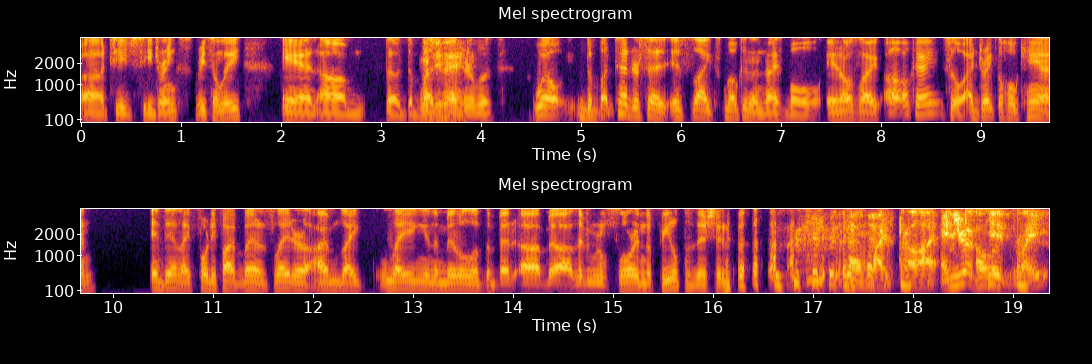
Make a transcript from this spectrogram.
uh, THC drinks recently, and um the the bud tender think? was. Well, the bud tender said it's like smoking a nice bowl, and I was like, "Oh, okay." So I drank the whole can, and then like 45 minutes later, I'm like laying in the middle of the bed, uh, uh, living room floor in the fetal position. Oh my god! And you have I was- kids, right?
